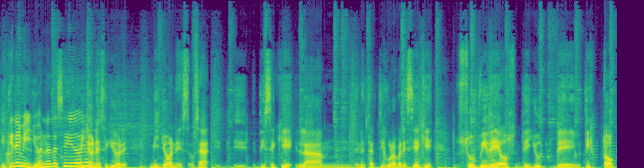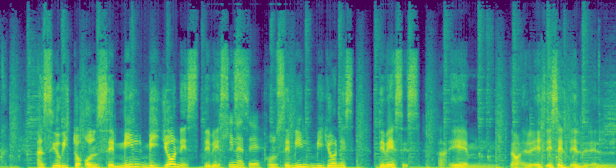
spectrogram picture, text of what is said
Y tiene millones de seguidores. Millones de seguidores, millones. O sea, eh, eh, dice que la, mm, en este artículo aparecía que sus videos de, YouTube, de TikTok han sido vistos 11 mil millones de veces. Imagínate. 11 mil millones de veces. Ah, eh, no, es el, el- el-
